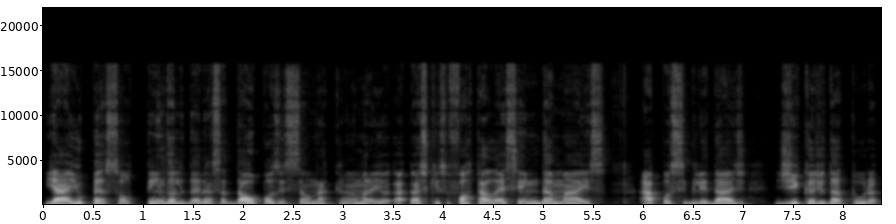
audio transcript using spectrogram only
E aí o pessoal tendo a liderança da oposição na Câmara, eu, eu acho que isso fortalece ainda mais a possibilidade de candidatura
